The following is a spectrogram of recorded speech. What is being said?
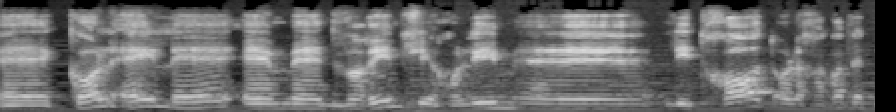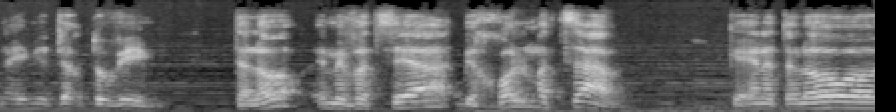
אה, כל אלה הם אה, דברים שיכולים אה, לדחות או לחכות לתנאים יותר טובים. אתה לא מבצע בכל מצב, כן? אתה לא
